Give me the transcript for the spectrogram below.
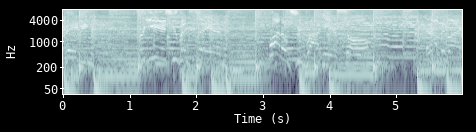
Baby, for years you've been saying, why don't you write me a song? And I've been like.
